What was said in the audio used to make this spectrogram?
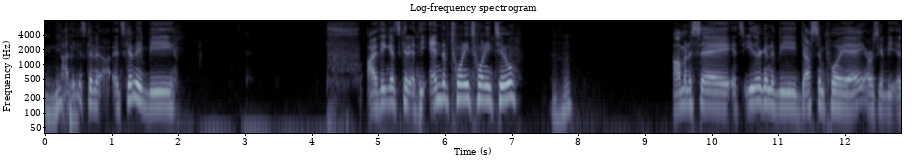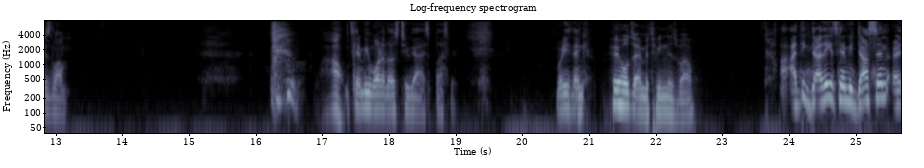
you need I to. think it's gonna it's gonna be. I think it's gonna at the end of 2022. Mm-hmm. I'm gonna say it's either gonna be Dustin Poirier or it's gonna be Islam. wow. It's gonna be one of those two guys. Bless me. What do you think? Who holds it in between as well? I think I think it's going to be Dustin. Uh,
